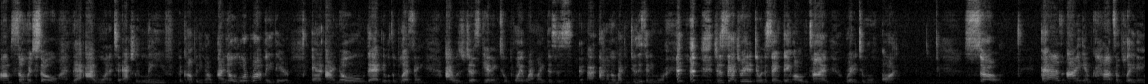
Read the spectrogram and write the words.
Um, so much so that I wanted to actually leave the company. Now, I know the Lord brought me there, and I know that it was a blessing. I was just getting to a point where I'm like, this is, I, I don't know if I can do this anymore. just saturated doing the same thing all the time, ready to move on. So, as I am contemplating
